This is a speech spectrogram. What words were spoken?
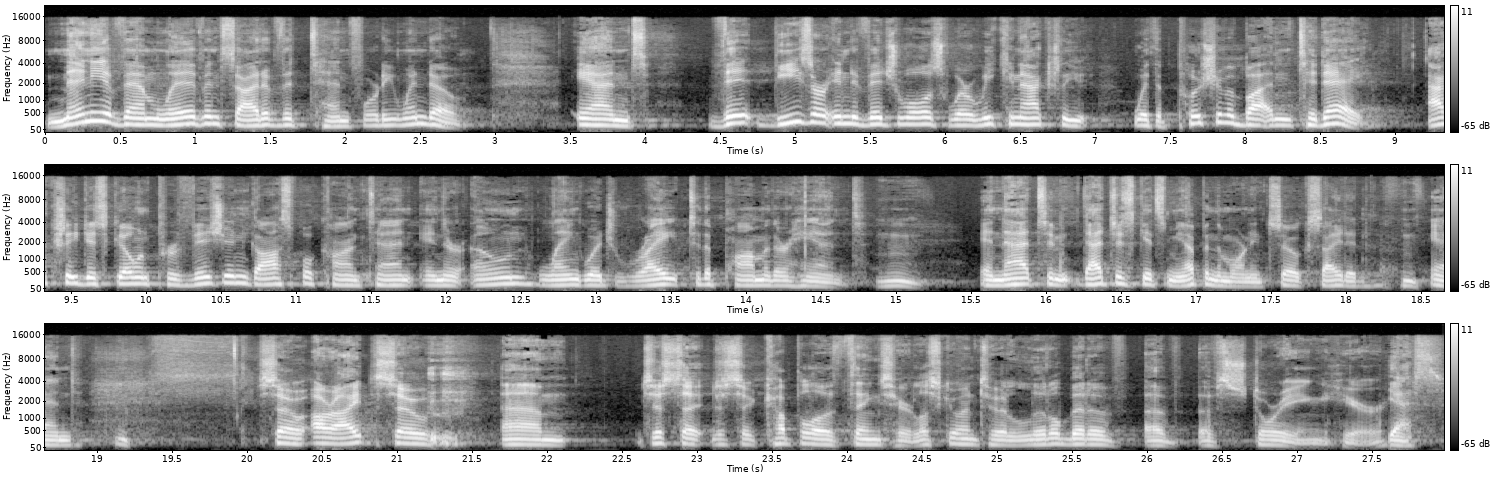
Many of them live inside of the 1040 window. And th- these are individuals where we can actually, with a push of a button today, actually just go and provision gospel content in their own language right to the palm of their hand. Mm. And that, to, that just gets me up in the morning, so excited. and so, all right, so um, just, a, just a couple of things here. Let's go into a little bit of, of, of storying here. Yes.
